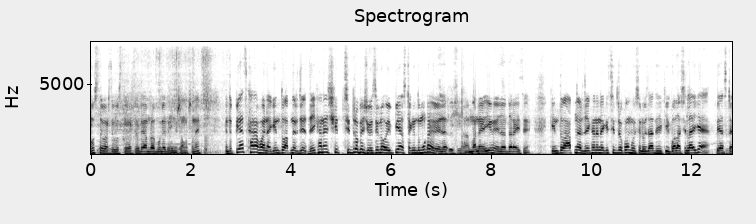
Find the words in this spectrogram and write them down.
বুঝতে পারছি বুঝতে পারছি। ওটা আমরা বলে দেবো সমস্যা নেই। কিন্তু পেঁয়াজ খারাপ হয় না কিন্তু আপনার যে যেখানে ছিদ্র বেশি হয়েছিল ওই পেঁয়াজটা কিন্তু মোটা হয়ে যায় হ্যাঁ, মানে ই হয়ে যায়। দাঁড়াইছে। কিন্তু আপনার যেখানে নাকি ছিদ্র কম হয়েছিল যা দেখি কি গলা সেলাই গে পেঁয়াজটা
